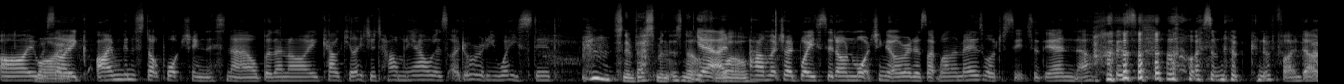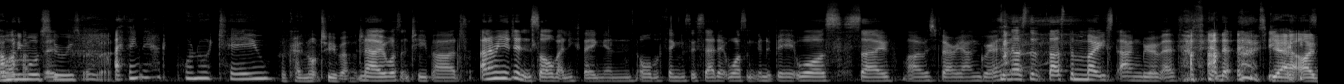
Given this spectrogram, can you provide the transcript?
I was Right. like, I'm going to stop watching this now, but then I calculated how many hours I'd already wasted. It's an investment, isn't it? yeah, after a I'd- while? how much I'd wasted on watching it already. I was like, well, I may as well just see it to the end now, because otherwise I'm never going to find out How many more series were there? I think they had one or two. Okay, not too bad. No, it wasn't too bad. And I mean, it didn't solve anything, and all the things they said it wasn't going to be, it was. So I was very angry. I think that's the that's the most angry I've ever been at Yeah, I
